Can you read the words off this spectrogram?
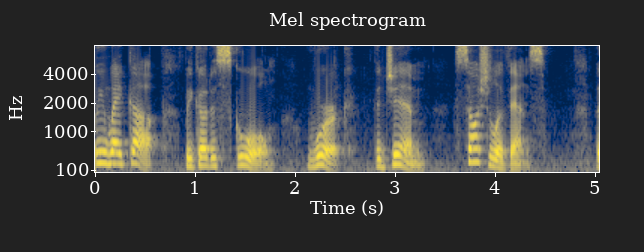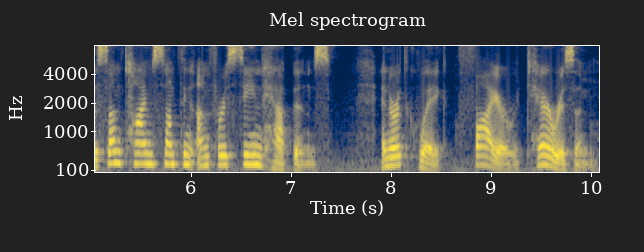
We wake up, we go to school, work, the gym, social events, but sometimes something unforeseen happens an earthquake, fire, terrorism.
